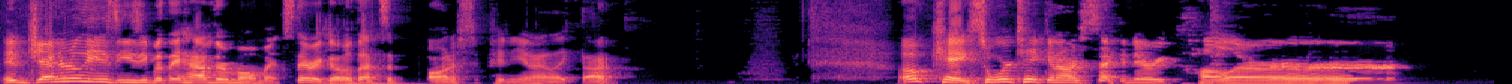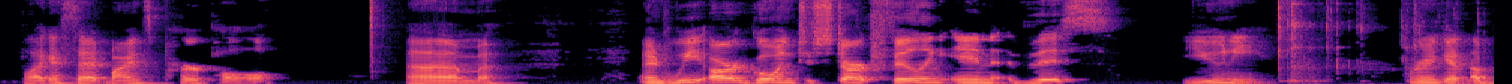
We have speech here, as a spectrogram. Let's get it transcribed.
it generally is easy, but they have their moments. There we go. That's an honest opinion. I like that. Okay, so we're taking our secondary color. Like I said, mine's purple. Um, and we are going to start filling in this uni. We're going to get a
